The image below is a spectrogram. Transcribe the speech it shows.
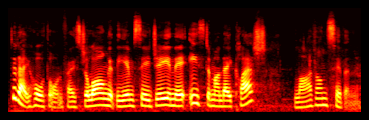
Today, Hawthorn face Geelong at the MCG in their Easter Monday clash, live on 7.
